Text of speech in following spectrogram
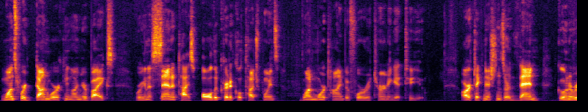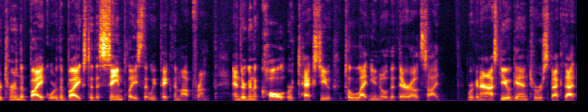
Once we're done working on your bikes, we're going to sanitize all the critical touch points one more time before returning it to you. Our technicians are then going to return the bike or the bikes to the same place that we picked them up from. And they're going to call or text you to let you know that they're outside. We're going to ask you again to respect that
